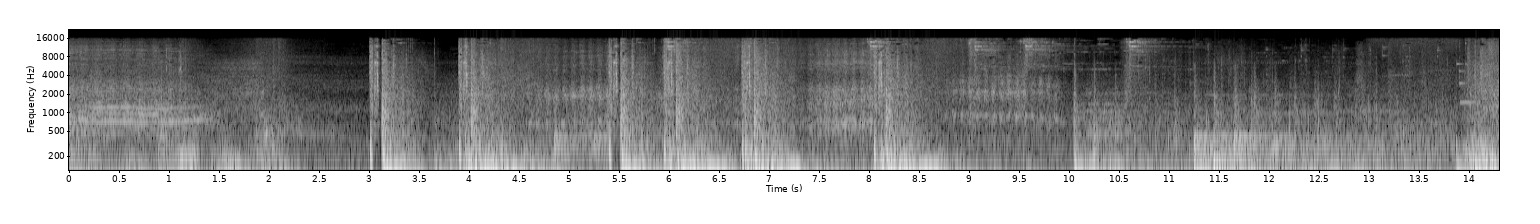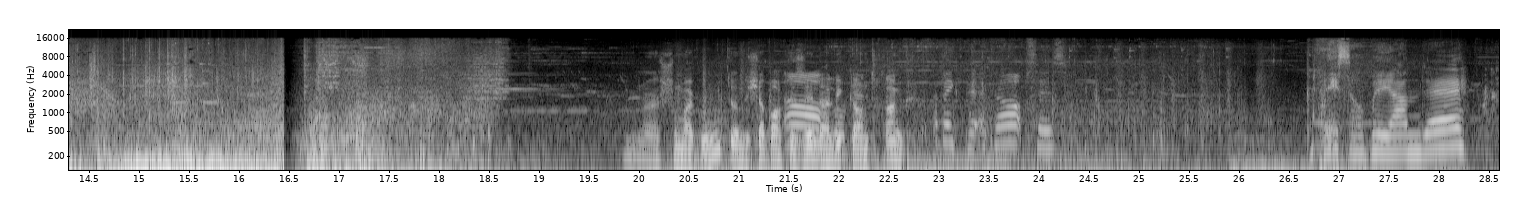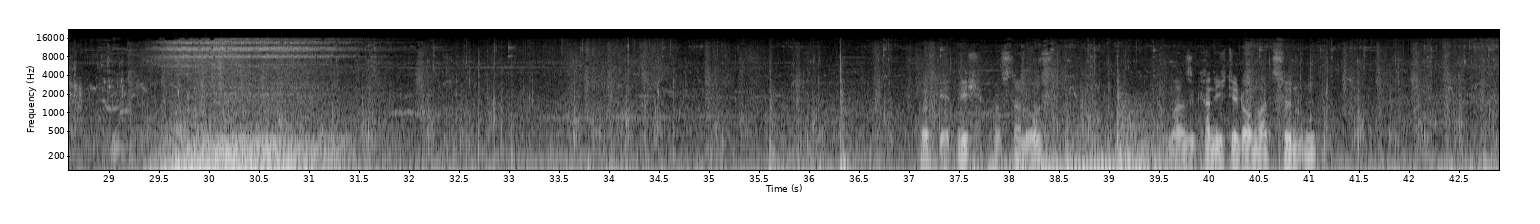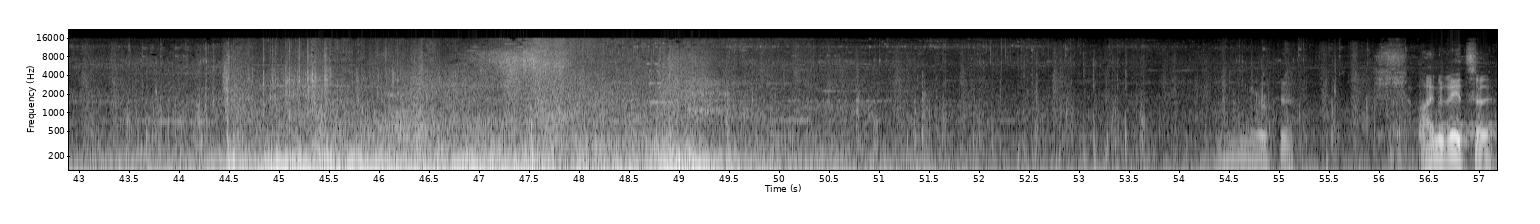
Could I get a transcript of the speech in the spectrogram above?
Schon mal gut. Und ich habe auch gesehen, Oh, da liegt da ein. Trank. This'll be handy. So, geht nicht. Was ist da los? Also kann ich dir doch mal zünden. ein Rätsel.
